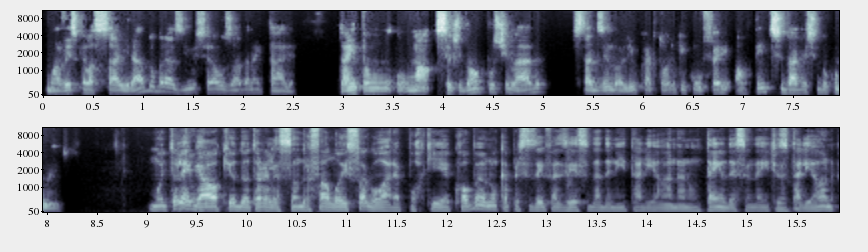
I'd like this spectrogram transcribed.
uma vez que ela sairá do Brasil e será usada na Itália. Tá? Então, uma certidão apostilada está dizendo ali o cartório que confere autenticidade a esse documento. Muito legal que o Dr. Alessandro falou isso agora, porque como eu nunca precisei fazer cidadania italiana, não tenho descendentes italianos,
